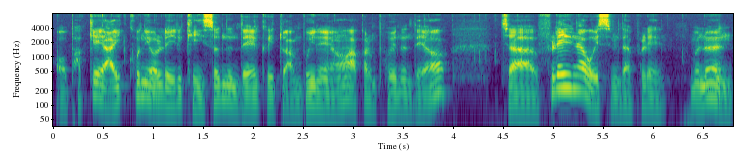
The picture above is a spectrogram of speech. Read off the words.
어, 밖에 아이콘이 원래 이렇게 있었는데 그게 또 안 보이네요. 아까는 보였는데요. 자, FLARE라고 있습니다. FLARE. 그러면은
